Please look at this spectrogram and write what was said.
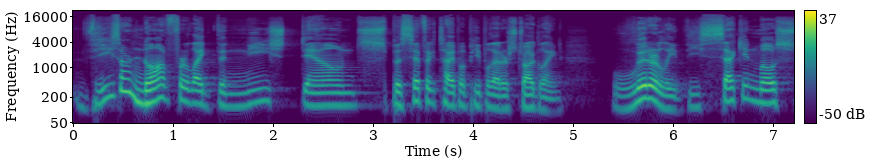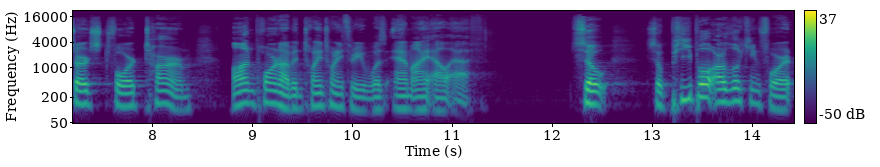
these are not for like the niche down specific type of people that are struggling literally the second most searched for term on pornhub in 2023 was milf so so people are looking for it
